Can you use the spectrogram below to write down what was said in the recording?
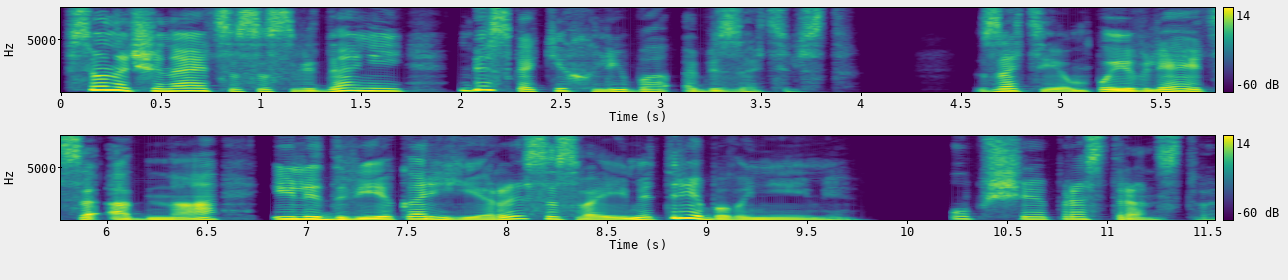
Все начинается со свиданий без каких-либо обязательств. Затем появляется одна или две карьеры со своими требованиями. Общее пространство,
